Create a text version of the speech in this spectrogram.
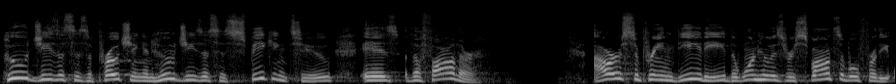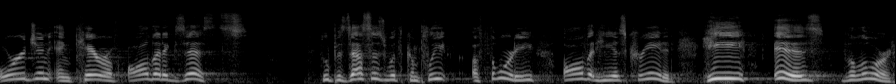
who Jesus is approaching and whom Jesus is speaking to is the Father. Our supreme deity, the one who is responsible for the origin and care of all that exists, who possesses with complete authority all that he has created. He is the Lord.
